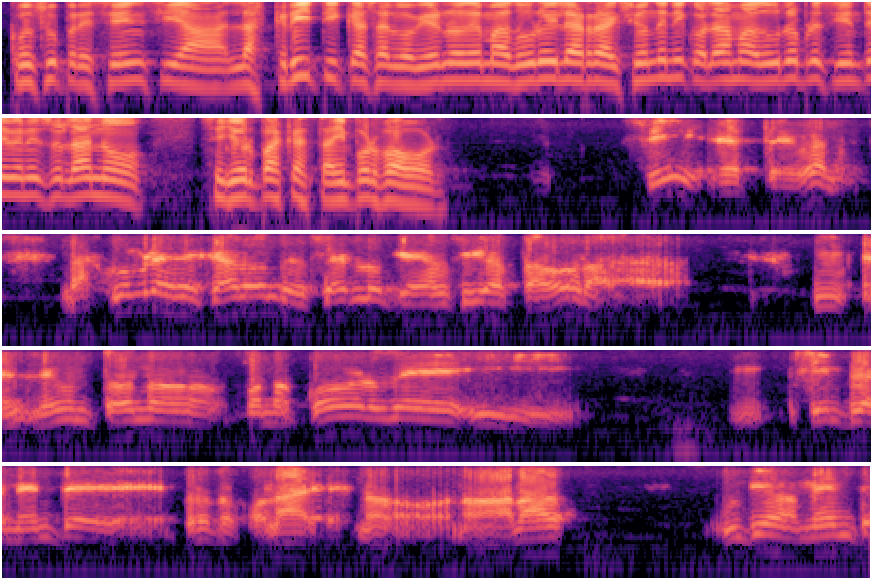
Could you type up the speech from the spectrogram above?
con su presencia las críticas al gobierno de Maduro y la reacción de Nicolás Maduro, presidente venezolano. Señor Paz Castaín, por favor. Bueno, las cumbres dejaron de ser lo que han sido hasta ahora, de un tono monocorde y simplemente protocolares. No, no ahora, últimamente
